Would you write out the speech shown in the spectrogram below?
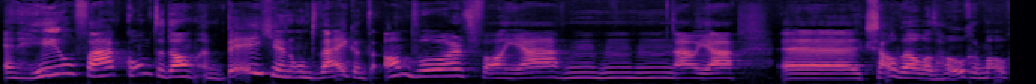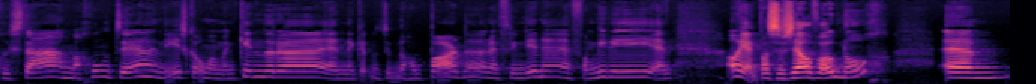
En heel vaak komt er dan een beetje een ontwijkend antwoord van ja, hmm, hmm, hmm, nou ja, uh, ik zou wel wat hoger mogen staan, maar goed, hè, eerst komen mijn kinderen en ik heb natuurlijk nog een partner en vriendinnen en familie en oh ja, ik was er zelf ook nog. Um,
